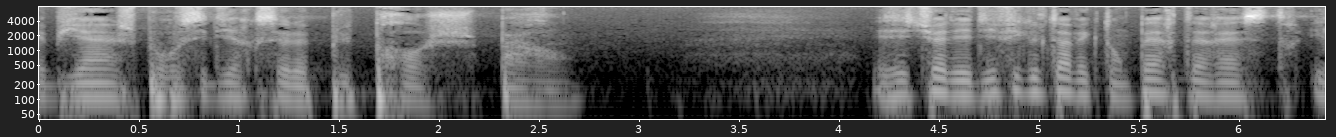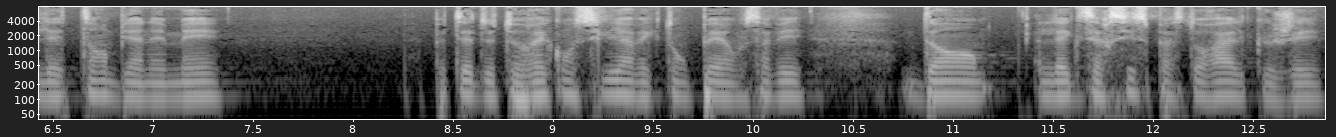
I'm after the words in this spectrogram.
Eh bien, je pourrais aussi dire que c'est le plus proche parent. Et si tu as des difficultés avec ton Père terrestre, il est temps, bien aimé, peut-être de te réconcilier avec ton Père. Vous savez, dans l'exercice pastoral que j'ai,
